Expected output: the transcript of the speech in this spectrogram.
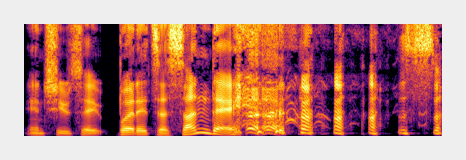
and she would say, but it's a Sunday. so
